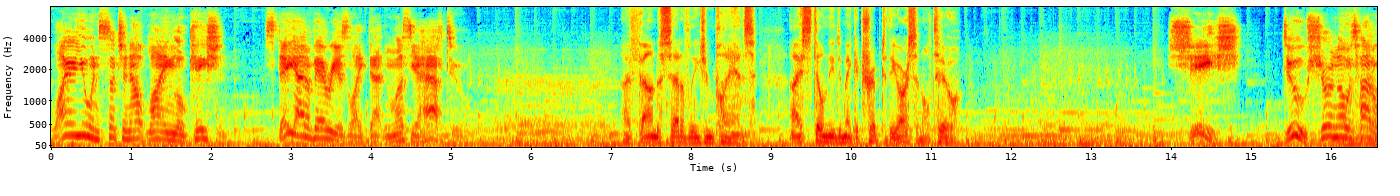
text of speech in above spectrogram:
Why are you in such an outlying location? Stay out of areas like that unless you have to. I found a set of Legion plans. I still need to make a trip to the arsenal, too. Sheesh. Dude sure knows how to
